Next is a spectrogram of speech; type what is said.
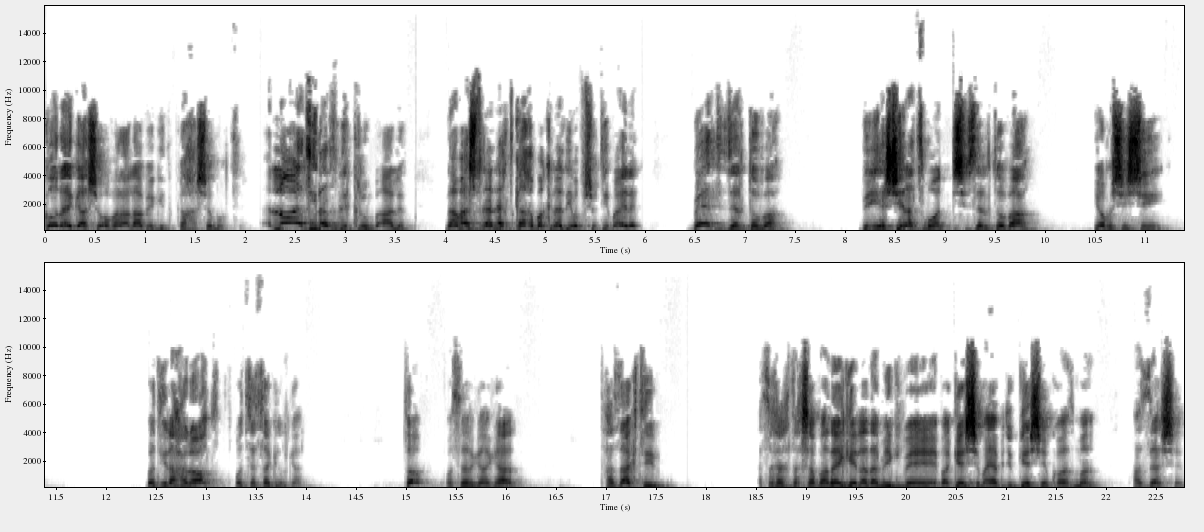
כל רגע שעובר עליו יגיד ככה השם רוצה. לא יתחיל להסביר כלום באלף. ממש ללכת ככה בכללים הפשוטים האלה. ב' זה לטובה. וישאיר עצמו שזה לטובה. יום שישי באתי לחנות, פוצץ הגלגל. טוב, פוצץ הגלגל. התחזקתי, צריך ללכת עכשיו ברגל עד המקווה בגשם, היה בדיוק גשם כל הזמן, אז זה השם.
